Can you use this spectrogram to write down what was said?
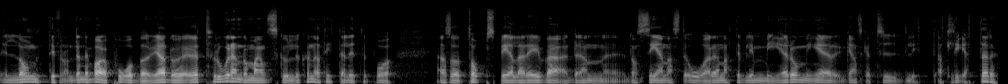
är långt ifrån. Den är bara påbörjad och jag tror ändå man skulle kunna titta lite på alltså, toppspelare i världen de senaste åren, att det blir mer och mer ganska tydligt atleter.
